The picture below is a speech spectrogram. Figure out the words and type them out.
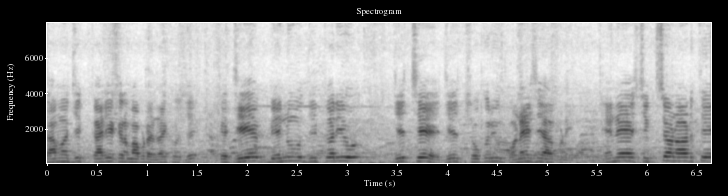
સામાજિક કાર્યક્રમ આપણે રાખ્યો છે કે જે બેનું દીકરીઓ જે છે, જે છોકરીઓ ભણે છે આપણી એને શિક્ષણ અર્થે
